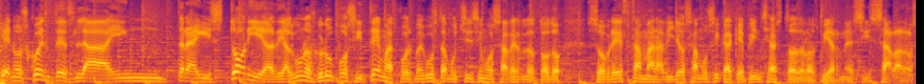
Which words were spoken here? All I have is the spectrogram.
que nos cuentes la intrahistoria de algunos grupos y temas, pues me gusta muchísimo saberlo todo sobre esta maravillosa música que pinchas todos los viernes y sábados.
